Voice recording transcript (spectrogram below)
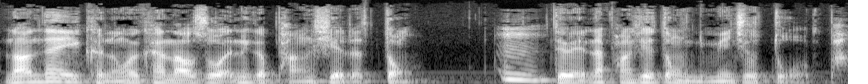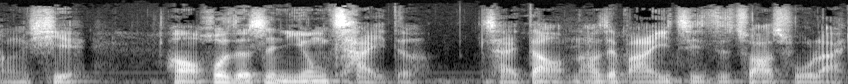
然后那也可能会看到说那个螃蟹的洞，嗯，对不对？那螃蟹洞里面就躲螃蟹，好，或者是你用踩的。采到，然后再把它一只一只抓出来。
